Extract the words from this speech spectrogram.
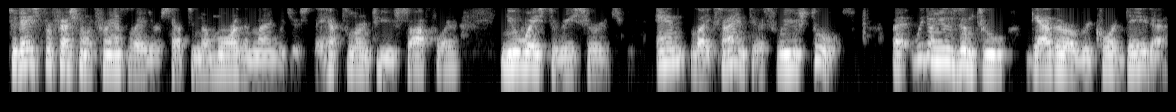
Today's professional translators have to know more than languages. They have to learn to use software, new ways to research, and like scientists, we use tools. But we don't use them to gather or record data,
